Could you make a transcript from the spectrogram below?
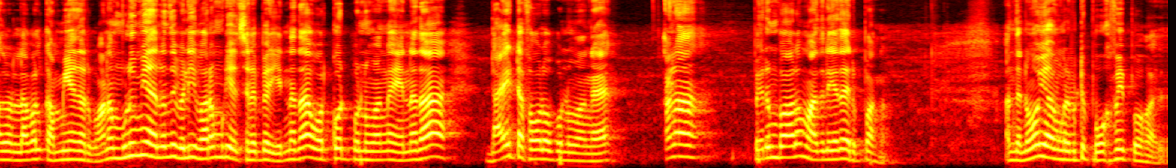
அதோட லெவல் கம்மியாக தான் இருக்கும். ஆனால் முழுமையாக அதுலேருந்து வெளியே வர முடியாது. சில பேர் என்ன தான் ஒர்க் அவுட் பண்ணுவாங்க என்ன தான் டயட்டை ஃபாலோ பண்ணுவாங்க. ஆனால் பெரும்பாலும் அதிலே தான் இருப்பாங்க. அந்த நோய் அவங்கள விட்டு போகவே போகாது.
